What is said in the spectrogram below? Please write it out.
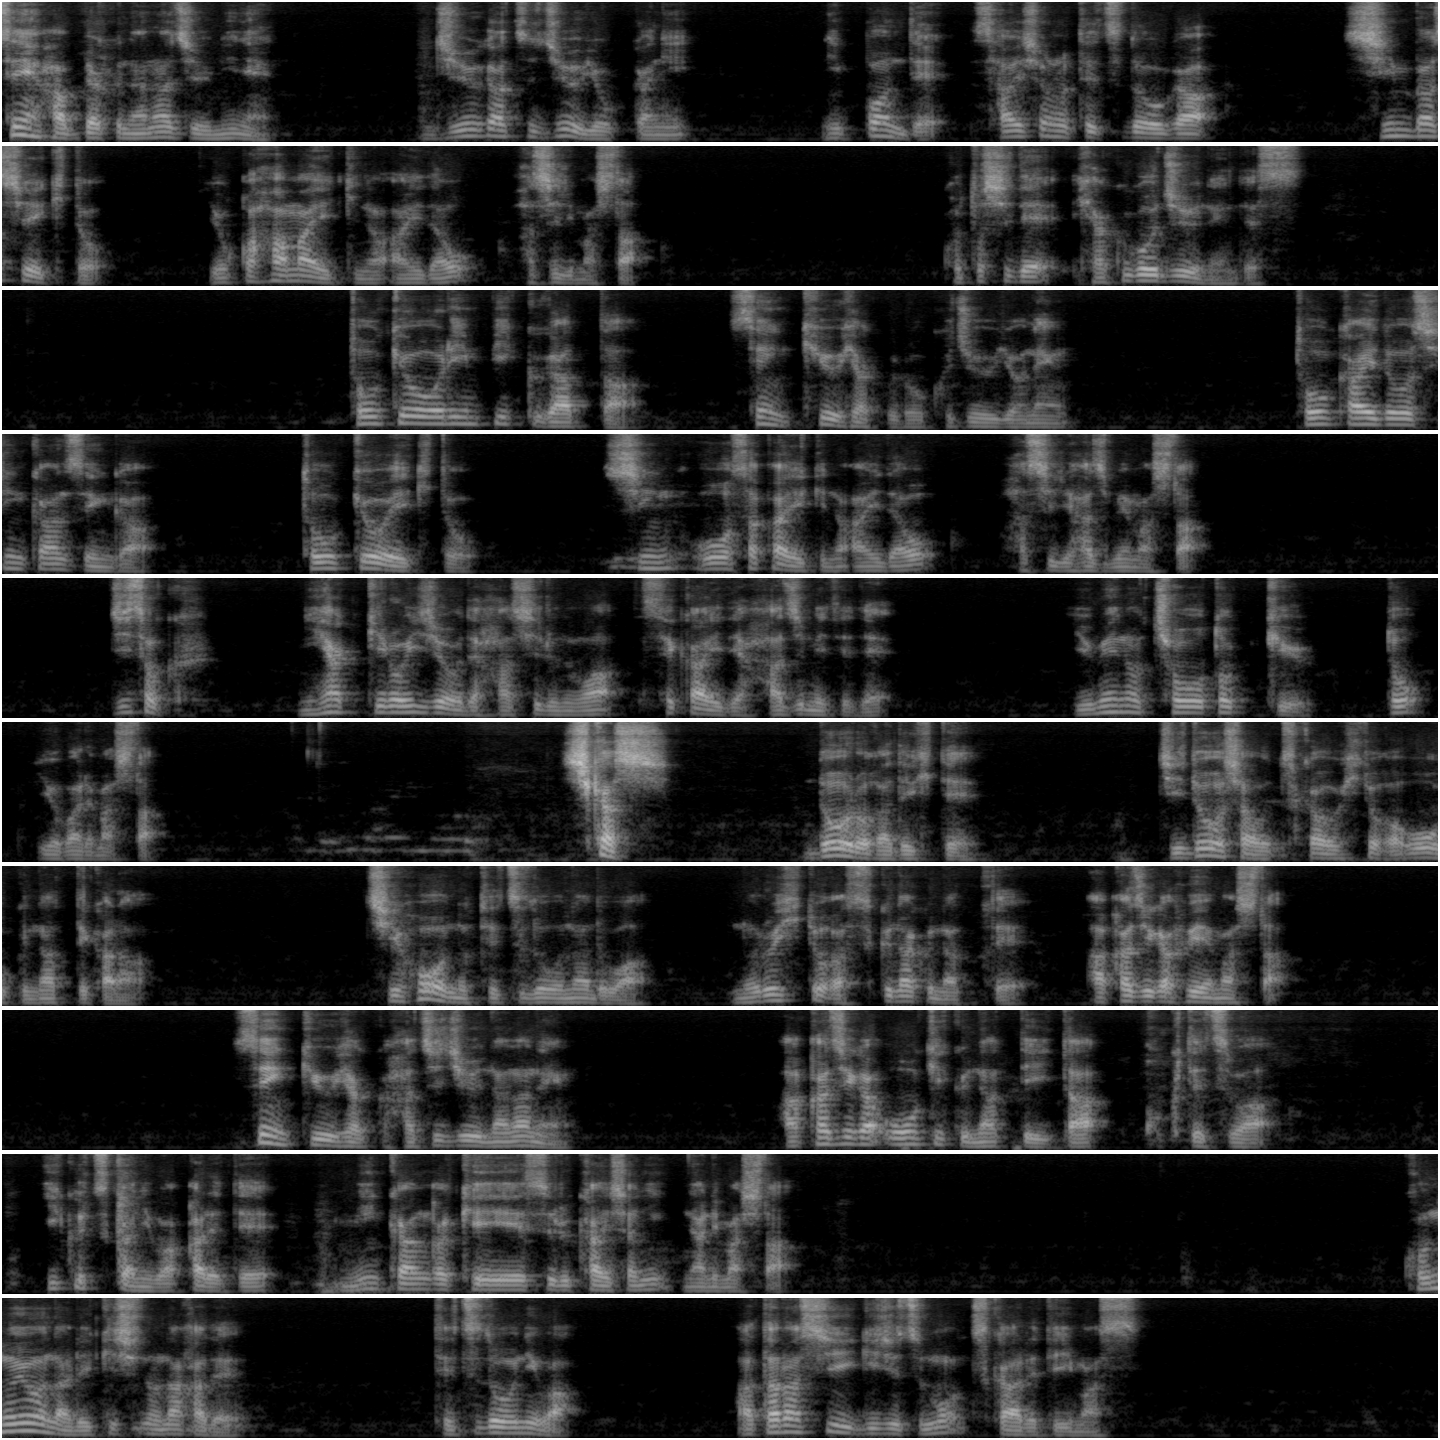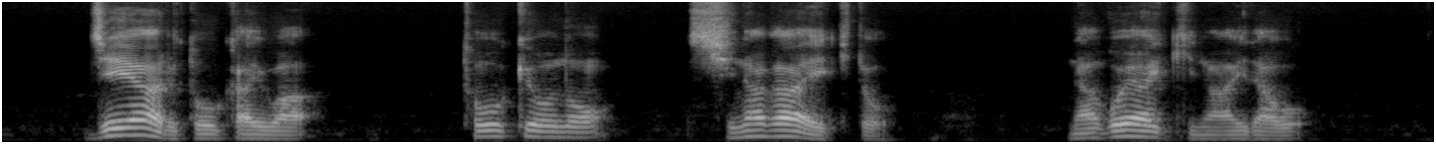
1872年10月14日に日本で最初の鉄道が新橋駅と横浜駅の間を走りました。今年で150年です。東京オリンピックがあった1964年、東海道新幹線が東京駅と新大阪駅の間を走り始めました。時速200キロ以上で走るのは世界で初めてで、夢の超特急と呼ばれました。しかし、道路ができて自動車を使う人が多くなってから、地方の鉄道などは乗る人が少なくなって赤字が増えました。1987年、赤字が大きくなっていた国鉄はいくつかに分かれて民間が経営する会社になりました。このような歴史の中で、鉄道には新しい技術も使われています。JR 東海は東京の品川駅と名古屋駅の間を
